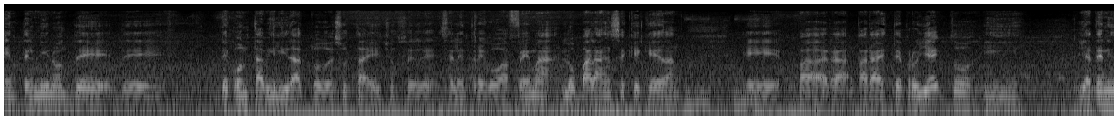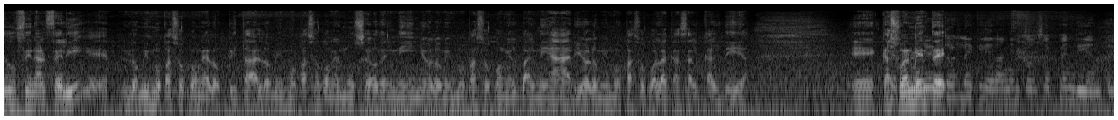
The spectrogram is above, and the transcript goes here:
en términos de, contabilidad todo eso está hecho, se le, entregó a FEMA los balances que quedan para, para este proyecto y y ha tenido un final feliz. Eh, lo mismo pasó con el hospital, lo mismo pasó con el Museo del Niño, lo mismo pasó con el balneario, lo mismo pasó con la Casa Alcaldía. Eh, casualmente. ¿Qué le quedan entonces pendientes?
